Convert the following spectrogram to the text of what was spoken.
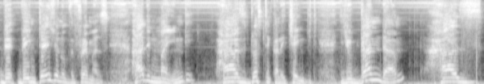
the, the intention of the framers had in mind has drastically changed. Uganda has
